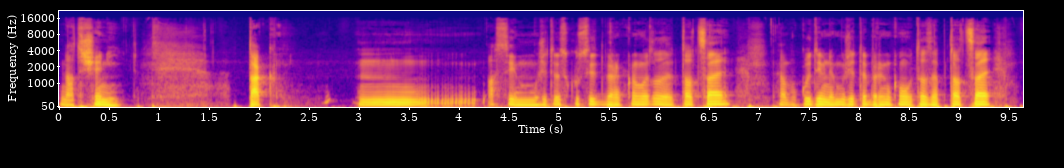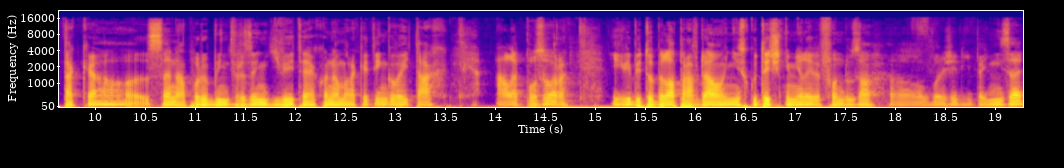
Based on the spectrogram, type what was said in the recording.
nadšený. Tak mm, asi můžete zkusit brnknout a zeptat se. A pokud jim nemůžete brnknout a zeptat se, tak se na podobný tvrzení dívejte jako na marketingový tah. Ale pozor, i kdyby to byla pravda, oni skutečně měli ve fondu za uh, peníze,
